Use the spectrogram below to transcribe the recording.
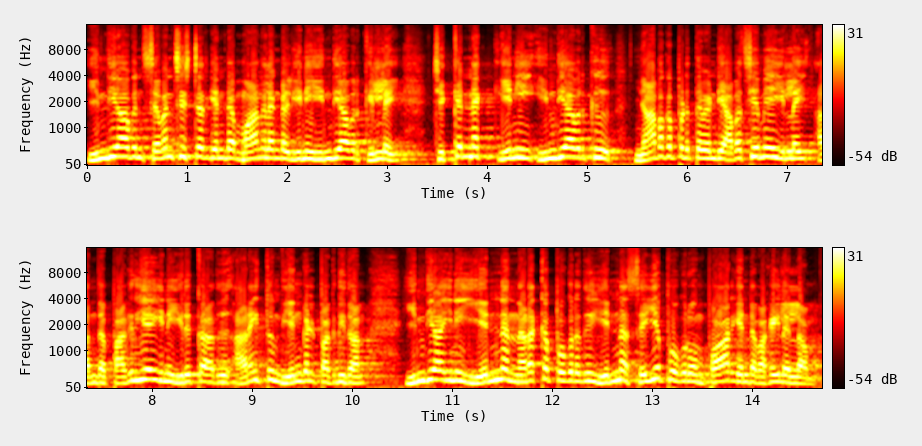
இந்தியாவின் செவன் சிஸ்டர் என்ற மாநிலங்கள் இனி இந்தியாவிற்கு இல்லை. சிக்கன் நெக் இனி இந்தியாவிற்கு ஞாபகப்படுத்த வேண்டிய அவசியமே இல்லை. அந்த பகுதியே இனி இருக்காது. அனைத்தும் எங்கள் பகுதிதான். இந்தியா இனி என்ன நடக்கப் போகிறது என்ன செய்ய போகிறோம் பார் என்ற வகையிலெல்லாம்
